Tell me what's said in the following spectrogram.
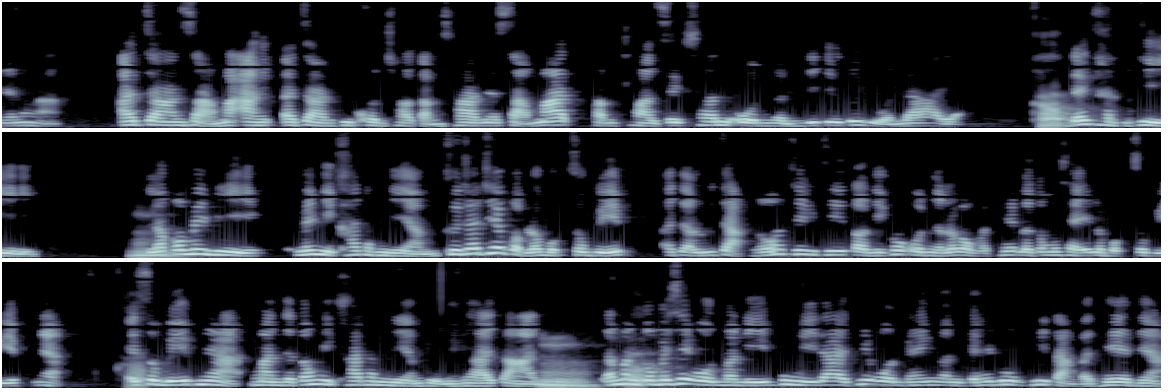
เนี่ยนะคะอาจารย์สามารถอาอาจารย์คือคนชาวต่างชาติเนี่ยสามารถทำ transaction โอนเงินดิจิตอลหยวนได้อะครับได้ทันทีอืม แล้วก็ไม่มีไม่มีค่าธรรมเนียม คือถ้าเทียบกับระบบ SWIFT อาจารย์รู้จักเนอะที่ที่ตอนนี้เขาโอนเงินระหว่างประเทศเราต้องไปใช้ระบบ SWIFT เนี่ยครัไอ้ระบบ SWIFT เนี่ยมันจะต้องมีค่าธรรมเนียมถูกไหมคะอาจารย์อืมแล้วมันคก็รับไม่ใช่โอนวันนี้พรุ่งนี้ได้ที่โอนไปให้เงินไปให้ลูกที่ต่างประเทศเนี่ย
